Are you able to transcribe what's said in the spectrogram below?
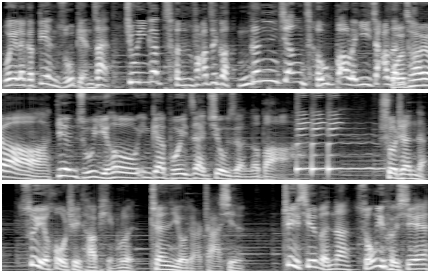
为那个店主点赞，就应该惩罚这个恩将仇报的一家人。我猜啊，店主以后应该不会再救人了吧？说真的，最后这条评论真有点扎心。这新闻呢，总有些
